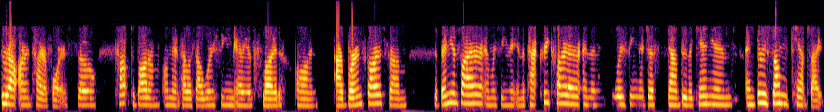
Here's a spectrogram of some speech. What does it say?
throughout our entire forest. So, top to bottom on Manti La Sal, we're seeing areas flood on our burn scars from the Benyon fire, and we're seeing it in the Pack Creek fire, and then we're seeing it just down through the canyons and through some campsites.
